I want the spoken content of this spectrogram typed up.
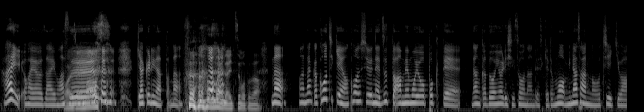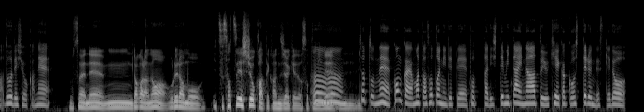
はい、おはようございます。逆になったな。ほんまやな。いつもとな。な、まあ、なんか高知県は今週ねずっと雨模様っぽくてなんかどんよりしそうなんですけども皆さんの地域はどうでしょうかね？そうやね。うんだからな俺らもいつ撮影しようかって感じやけど外にね、うんうん。うん。ちょっとね今回はまた外に出て撮ったりしてみたいなという計画をしてるんですけど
